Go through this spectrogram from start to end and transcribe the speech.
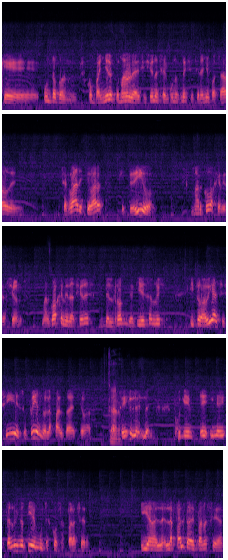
que junto con sus compañeros tomaron la decisión hace algunos meses, el año pasado, de cerrar este bar que te digo, marcó a generaciones, marcó a generaciones del rock de aquí de San Luis y todavía se sigue sufriendo la falta de este bar. Claro. Porque eh, San Luis no tiene muchas cosas para hacer. Y la, la falta de panacea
